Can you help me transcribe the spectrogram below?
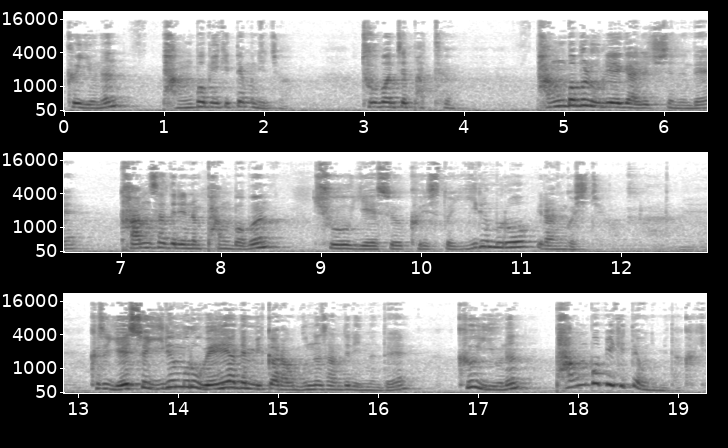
그 이유는 방법이기 때문이죠. 두 번째 파트. 방법을 우리에게 알려주셨는데, 감사드리는 방법은 주 예수 그리스도 이름으로 이라는 것이죠. 그래서 예수의 이름으로 왜 해야 됩니까? 라고 묻는 사람들이 있는데, 그 이유는 방법이기 때문입니다. 그게.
